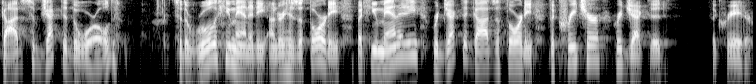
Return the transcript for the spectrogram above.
God subjected the world to the rule of humanity under his authority, but humanity rejected God's authority. The creature rejected the creator.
